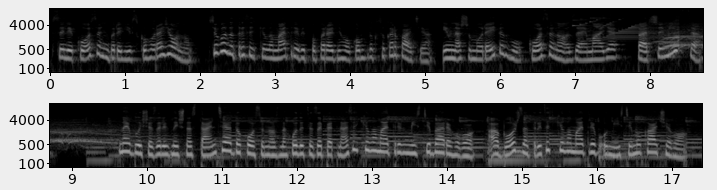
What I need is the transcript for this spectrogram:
в селі Косень Берегівського району. Всього за 30 кілометрів від попереднього комплексу Карпатія. І в нашому рейтингу Косино займає перше місце. Найближча залізнична станція до Косино знаходиться за 15 кілометрів в місті Берегово або ж за 30 кілометрів у місті Мукачево.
